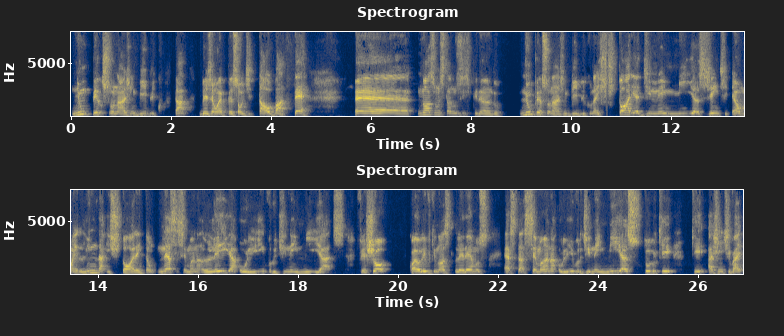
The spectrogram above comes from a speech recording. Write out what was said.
em um personagem bíblico, tá? Beijão é pessoal de Taubaté. É, nós vamos estar nos inspirando num personagem bíblico, na história de Neemias. Gente, é uma linda história. Então, nessa semana, leia o livro de Neemias. Fechou? Qual é o livro que nós leremos esta semana? O livro de Neemias. Tudo que, que a gente vai,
